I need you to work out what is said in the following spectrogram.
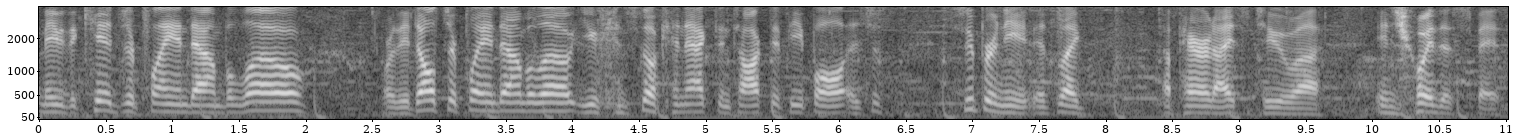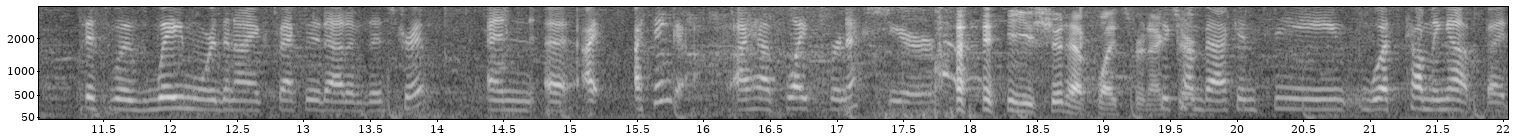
maybe the kids are playing down below or the adults are playing down below, you can still connect and talk to people. It's just super neat. It's like a paradise to uh, enjoy this space. This was way more than I expected out of this trip. And uh, I, I think I have flights for next year you should have flights for next year. to come back and see what's coming up. But,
